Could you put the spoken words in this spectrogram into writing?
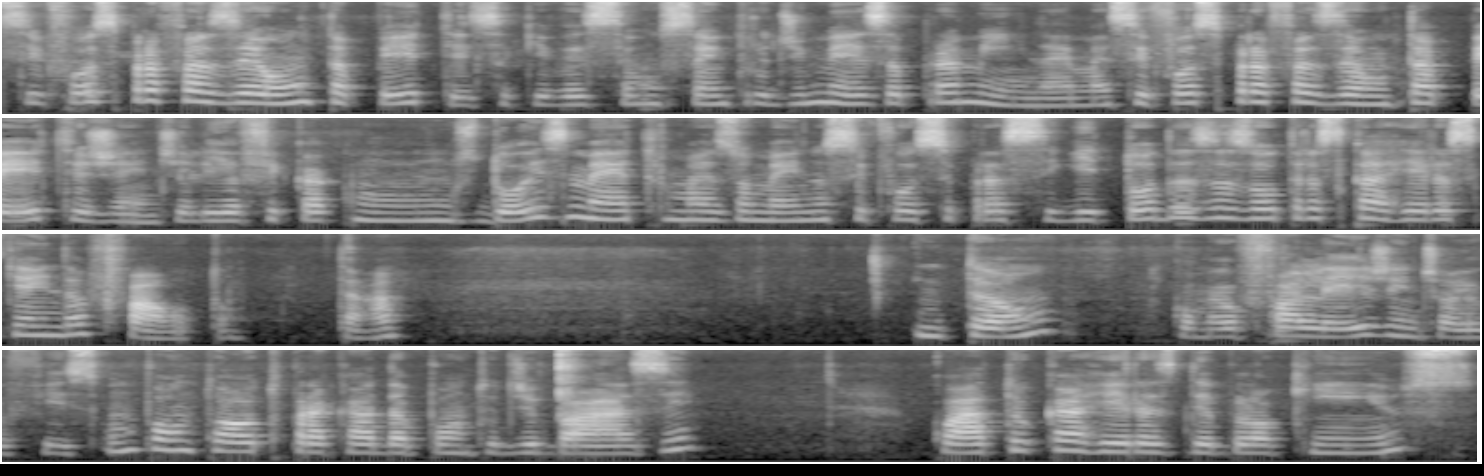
Se fosse para fazer um tapete, esse aqui vai ser um centro de mesa para mim, né? Mas se fosse para fazer um tapete, gente, ele ia ficar com uns dois metros mais ou menos se fosse para seguir todas as outras carreiras que ainda faltam, tá? Então, como eu falei, gente, ó, eu fiz um ponto alto para cada ponto de base, quatro carreiras de bloquinhos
